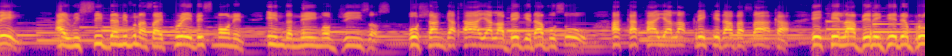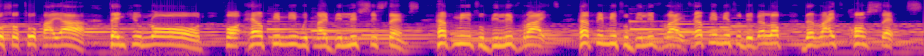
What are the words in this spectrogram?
faith, I receive them even as I pray this morning in the name of Jesus. Oshangataya la begeda voso. Akataya la prekeda basaka. Ekela beregede broso topaya. Thank you, Lord, for helping me with my belief systems. Help me to believe right. Helping me to believe right. Helping me to develop the right concepts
